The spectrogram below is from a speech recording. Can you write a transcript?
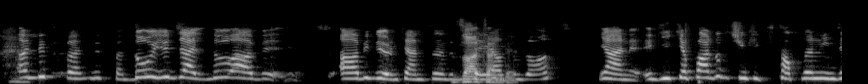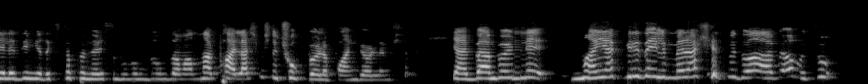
Aa, lütfen lütfen. Doğu Yücel, Doğu abi. Abi diyorum kendisine de bir Zaten şey de. yazdığım zaman. Yani e, Geek Yapar'da da çünkü kitaplarını incelediğim ya da kitap önerisi bulunduğum zamanlar paylaşmış da çok böyle fan görlemiştim. Yani ben böyle manyak biri değilim merak etme Doğu abi ama çok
